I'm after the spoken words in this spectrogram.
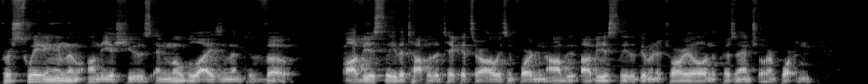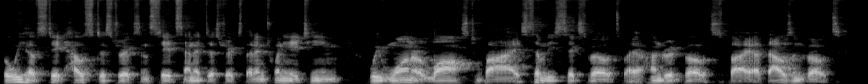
persuading them on the issues, and mobilizing them to vote. Obviously, the top of the tickets are always important. Ob- obviously, the gubernatorial and the presidential are important. But we have state house districts and state senate districts that in 2018 we won or lost by 76 votes, by 100 votes, by 1,000 votes.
